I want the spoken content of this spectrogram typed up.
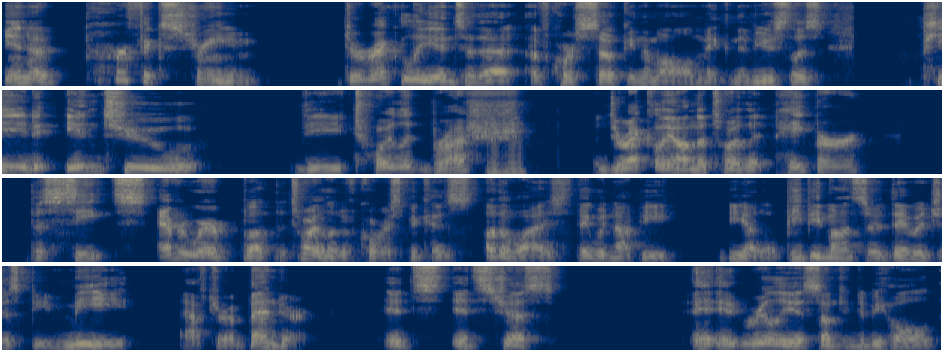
in a perfect stream directly into that, of course, soaking them all, making them useless. Peed into the toilet brush, Mhm. directly on the toilet paper. the seats everywhere but the toilet, of course, because otherwise they would not be yellow pee pee monster. They would just be me after a bender. It's it's just it it really is something to behold.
